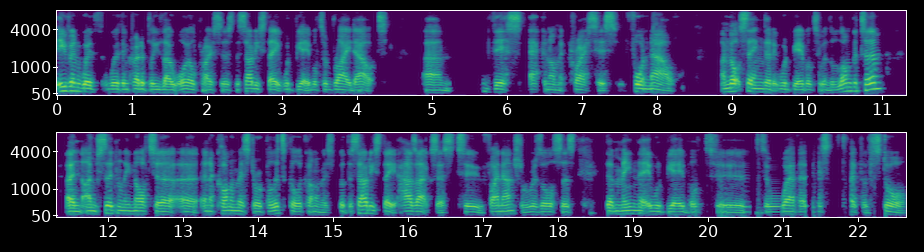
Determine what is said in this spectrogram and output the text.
Even with, with incredibly low oil prices, the Saudi state would be able to ride out um, this economic crisis for now. I'm not saying that it would be able to in the longer term, and I'm certainly not a, a, an economist or a political economist, but the Saudi state has access to financial resources that mean that it would be able to, to weather this type of storm.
